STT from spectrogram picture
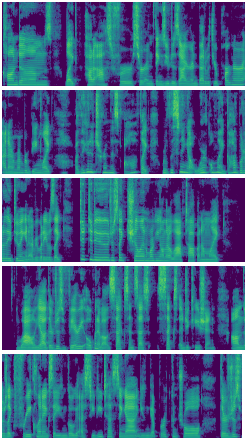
condoms, like how to ask for certain things you desire in bed with your partner. And I remember being like, are they going to turn this off? Like, we're listening at work. Oh my God, what are they doing? And everybody was like, do, do, do, just like chilling, working on their laptop. And I'm like, Wow, yeah, they're just very open about sex and sex sex education. Um, there's like free clinics that you can go get STD testing at. You can get birth control. They're just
